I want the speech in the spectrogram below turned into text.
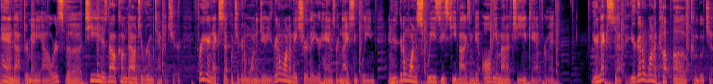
And after many hours, the tea has now come down to room temperature. For your next step, what you're going to want to do, you're going to want to make sure that your hands are nice and clean, and you're going to want to squeeze these tea bags and get all the amount of tea you can from it. Your next step, you're to want a cup of kombucha.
